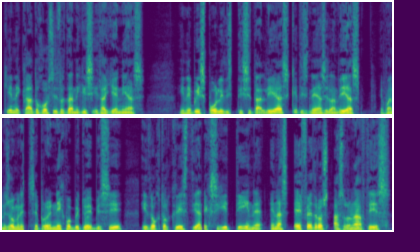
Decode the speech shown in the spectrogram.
και είναι κάτοχος της Βρετανικής Ιθαγένειας. Είναι επίσης πολίτης της Ιταλίας και της Νέας Ζηλανδίας. Εμφανιζόμενη σε πρωινή εκπομπή του ABC, η Dr. Christian εξηγεί τι είναι ένας έφεδρος αστροναύτης.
